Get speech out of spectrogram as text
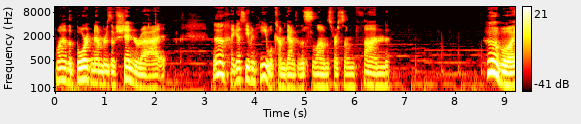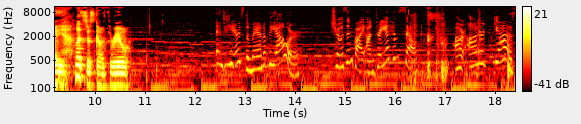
one of the board members of Shinra. I guess even he will come down to the slums for some fun. Oh boy, let's just go through. And here's the man of the hour. Chosen by Andrea himself. Our honored guest.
